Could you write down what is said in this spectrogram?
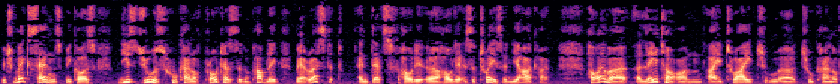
which makes sense because these Jews who kind of protested in public were arrested and that's how, they, uh, how there is a trace in the archive. However, uh, later on, I tried to, uh, to kind of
